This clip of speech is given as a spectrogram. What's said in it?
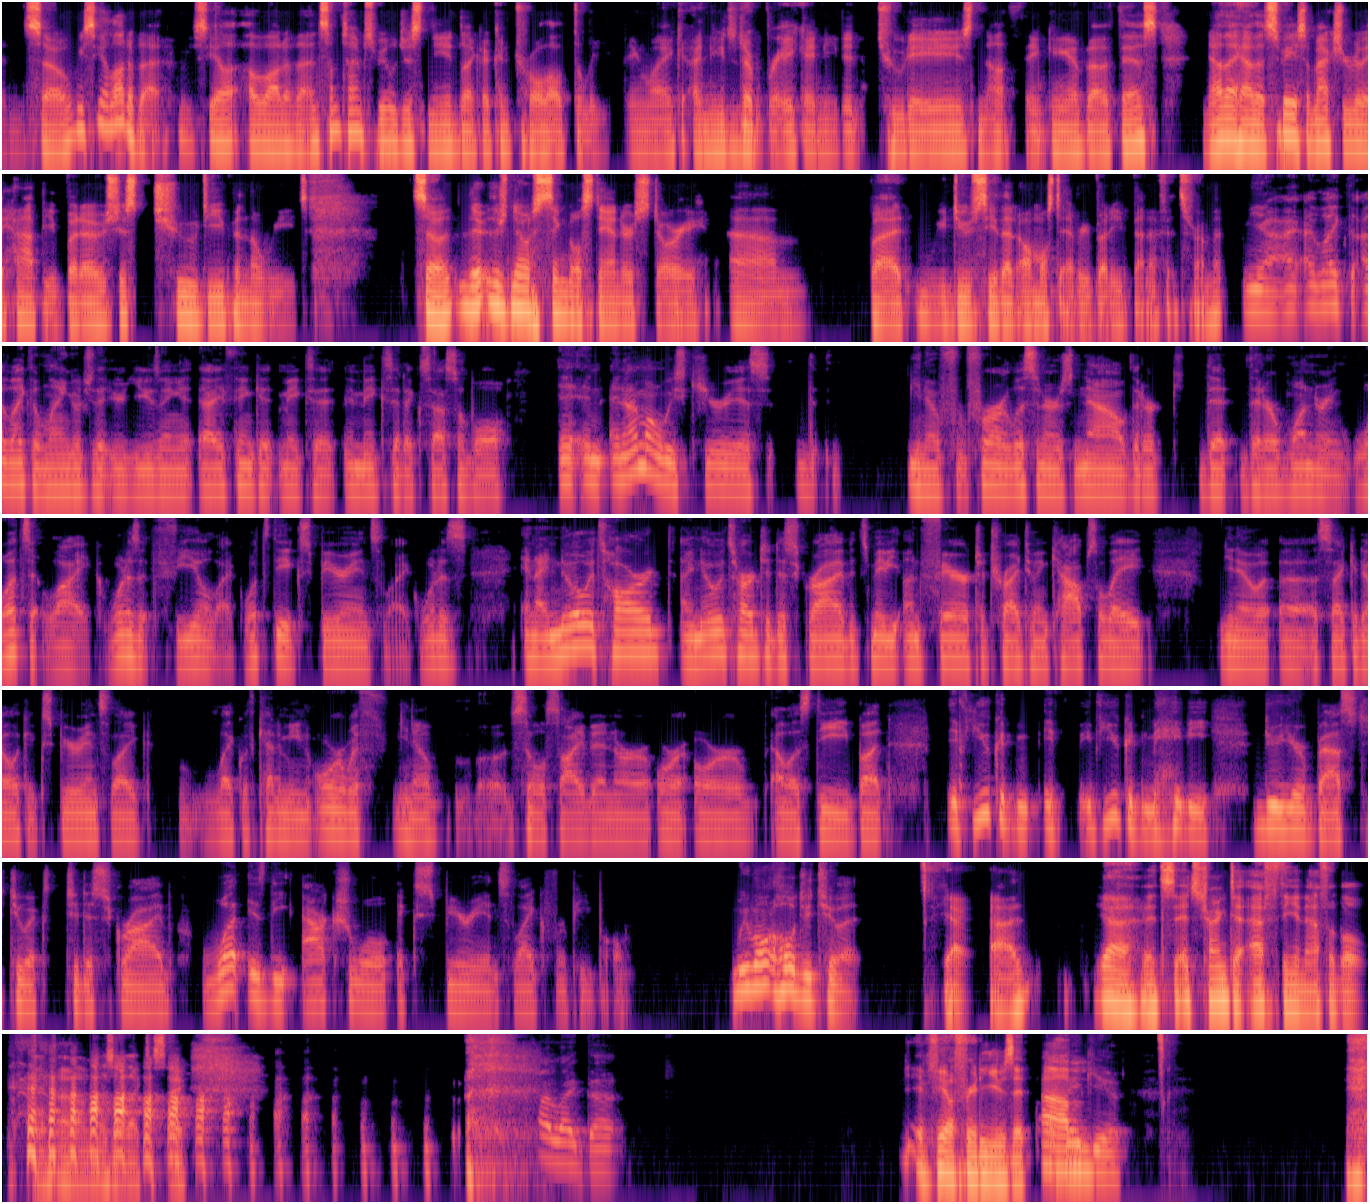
and so we see a lot of that we see a, a lot of that and sometimes people just need like a control alt delete thing like i needed a break i needed two days not thinking about this now that i have that space i'm actually really happy but i was just too deep in the weeds so there, there's no single standard story um but we do see that almost everybody benefits from it. Yeah, I, I like the, I like the language that you're using. It, I think it makes it it makes it accessible, and and, and I'm always curious, you know, for, for our listeners now that are that that are wondering what's it like, what does it feel like, what's the experience like, what is, and I know it's hard. I know it's hard to describe. It's maybe unfair to try to encapsulate you know a, a, psychedelic experience like like with ketamine or with you know uh, psilocybin or or or LSD but if you could if if you could maybe do your best to to describe what is the actual experience like for people we won't hold you to it yeah uh, yeah it's it's trying to f the ineffable um, as i like to say i like that feel free to use it. Oh, um, thank you.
